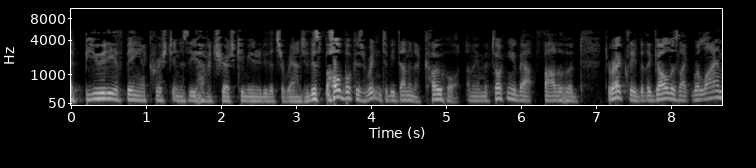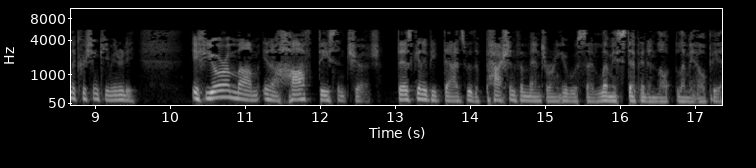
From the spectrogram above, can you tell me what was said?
The beauty of being a Christian is that you have a church community that's around you. This whole book is written to be done in a cohort. I mean, we're talking about fatherhood directly, but the goal is like rely on the Christian community. If you're a mum in a half decent church, there's going to be dads with a passion for mentoring who will say, let me step in and let me help here.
